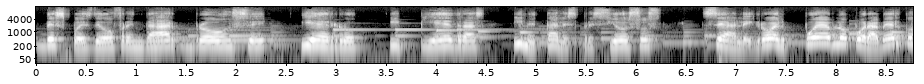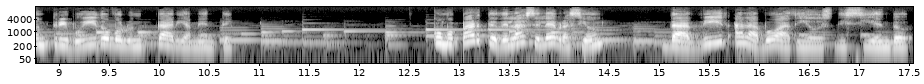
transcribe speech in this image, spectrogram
Después de ofrendar bronce, hierro y piedras y metales preciosos, se alegró el pueblo por haber contribuido voluntariamente. Como parte de la celebración, David alabó a Dios diciendo,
